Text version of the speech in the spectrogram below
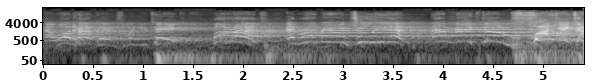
Now, what happens when you take Borat and Romeo and Juliet and make them fuck each other?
